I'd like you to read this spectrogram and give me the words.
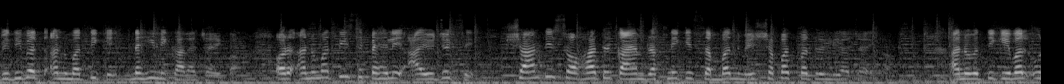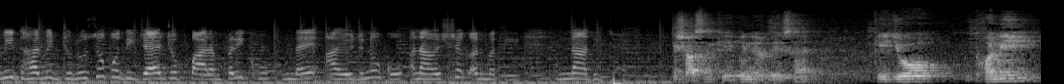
विधिवत अनुमति के नहीं निकाला जाएगा। और अनुमति से पहले आयोजक से शांति सौहार्द कायम रखने के संबंध में शपथ पत्र लिया जाएगा। अनुमति केवल उन्हीं धार्मिक जुलूसों को दी जाए जो पारंपरिक हो, नए आयोजनों को अनावश्यक अनुमति न दी जाए। शासन के भी निर्देश हैं कि जो ध्वनि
